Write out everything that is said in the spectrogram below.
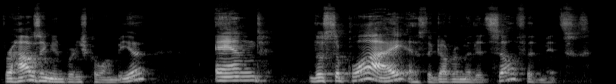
for housing in British Columbia. And the supply, as the government itself admits,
